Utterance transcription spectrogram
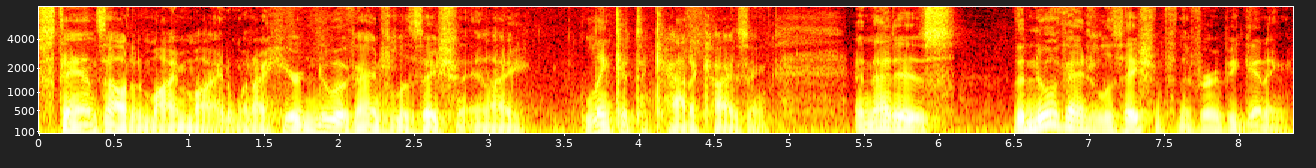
stands out in my mind when I hear new evangelization and I link it to catechizing, and that is the new evangelization from the very beginning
